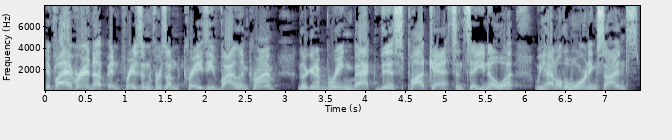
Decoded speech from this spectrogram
if I ever end up in prison for some crazy violent crime, they're going to bring back this podcast and say, you know what? We had all the warning signs.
